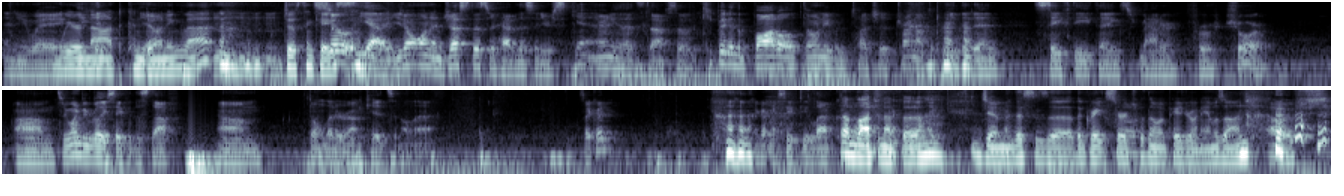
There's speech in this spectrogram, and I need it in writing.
anyway, we are you can- not condoning that, Mm, mm, mm, mm. just in case. So yeah, you don't want to adjust this or have this in your skin or any of that stuff. So keep it in the bottle. Don't even touch it. Try not to breathe it in. Safety things matter for sure. Um, so you want to be really safe with this stuff. Um, don't let it around kids and all that. Is that good? I got my safety lab coat I'm on. laughing at the Jim. This is uh, the Great Search with Noah Pedro on Amazon. oh shit.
